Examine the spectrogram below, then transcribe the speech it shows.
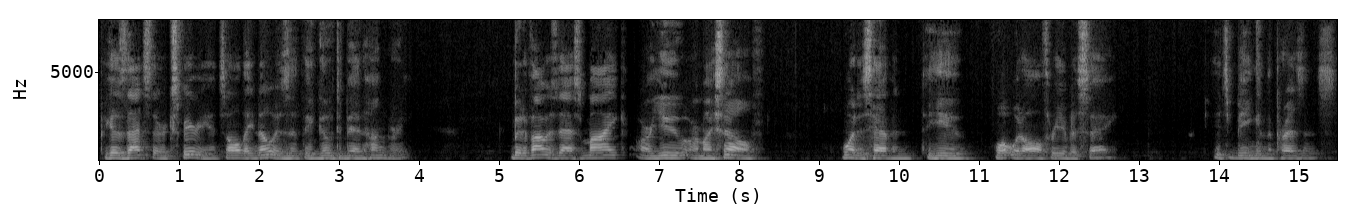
because that's their experience. All they know is that they go to bed hungry. But if I was to ask Mike or you or myself, what is heaven to you? What would all three of us say? It's being in the presence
